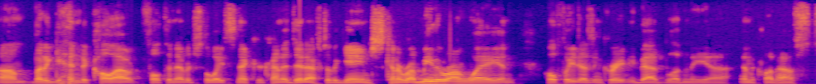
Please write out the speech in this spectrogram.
Um, but again, to call out Foltynewicz the way Snitker kind of did after the game just kind of rubbed me the wrong way, and hopefully he doesn't create any bad blood in the uh, in the clubhouse.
